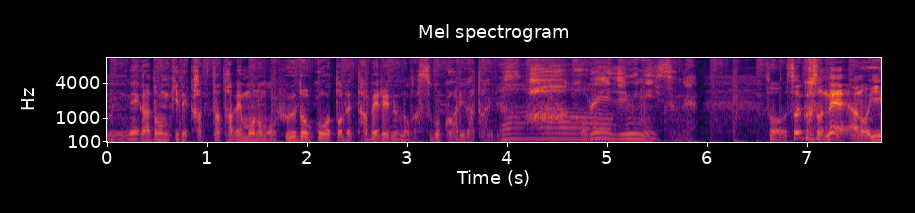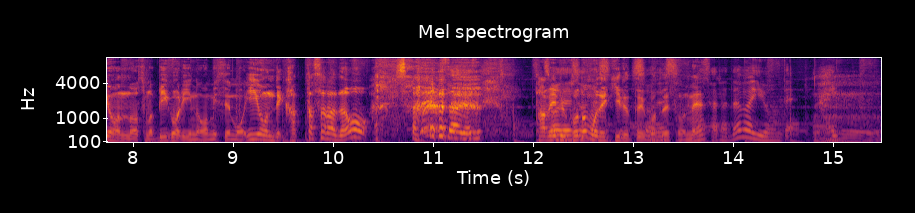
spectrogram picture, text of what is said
メガドンキで買った食べ物もフードコートで食べれるのがすごくありがたいです。はあこれ地味にいいですよねそう。それこそねあのイオンのそのビゴリーのお店もイオンで買ったサラダを 食べることもできるということですもんね。サラダはイオンで。はい。うん。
